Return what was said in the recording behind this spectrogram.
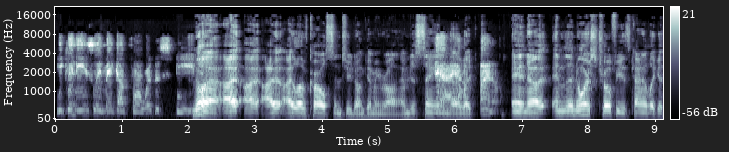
he can easily make up for with his speed. No, I I, I, I love Karlsson too. Don't get me wrong. I'm just saying yeah, that yeah, like I know. and uh and the Norris Trophy is kind of like a.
